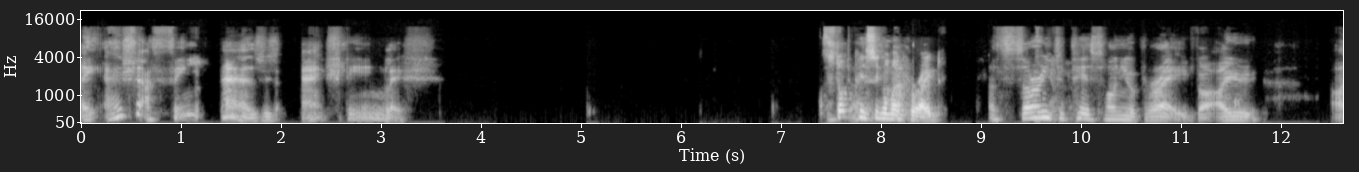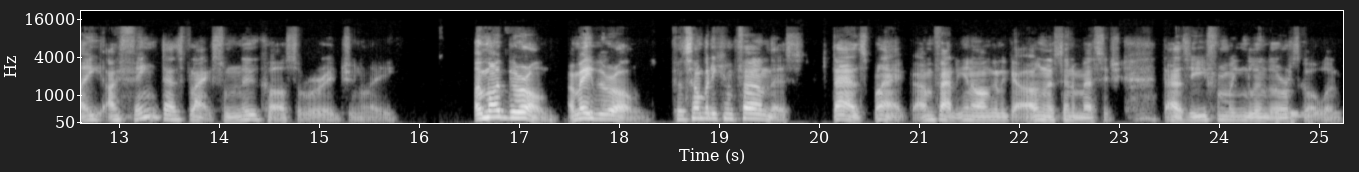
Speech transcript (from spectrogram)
I actually, I think Daz is actually English. Stop pissing on my parade. I'm sorry to piss on your parade, but I, I, I think Daz Black's from Newcastle originally. I might be wrong. I may be wrong. Can somebody confirm this? Daz Black. In fact, you know, I'm gonna go. I'm gonna send a message. Daz, are you from England or Scotland?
